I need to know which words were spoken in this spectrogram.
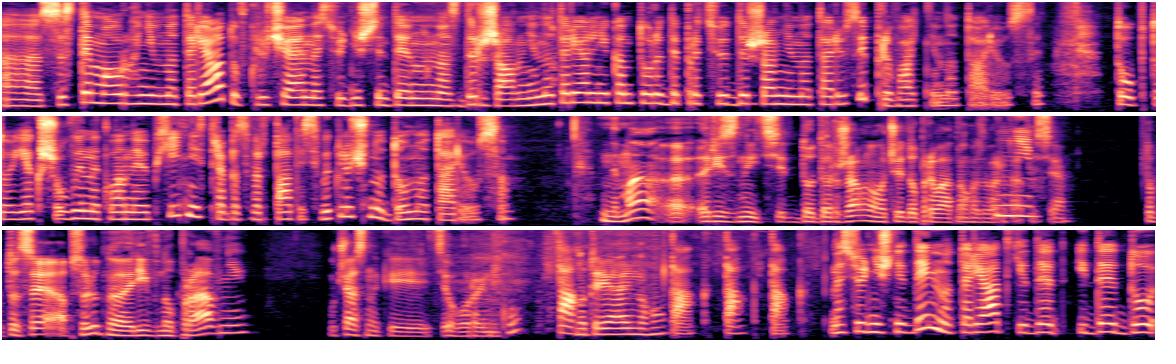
Е, Система органів нотаріату включає на сьогоднішній день у нас державні нотаріальні контори, де працюють державні нотаріуси, і приватні нотаріуси. Тобто, якщо виникла необхідність, треба звертатись виключно до нотаріуса. Нема е, різниці до державного чи до приватного звертатися. Тобто, це абсолютно рівноправні учасники цього ринку Так. нотаріального. Так, так, так. На сьогоднішній день нотаріат йде, йде до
